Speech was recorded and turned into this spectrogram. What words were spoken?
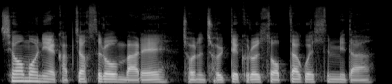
시어머니의 갑작스러운 말에 저는 절대 그럴 수 없다고 했습니다.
